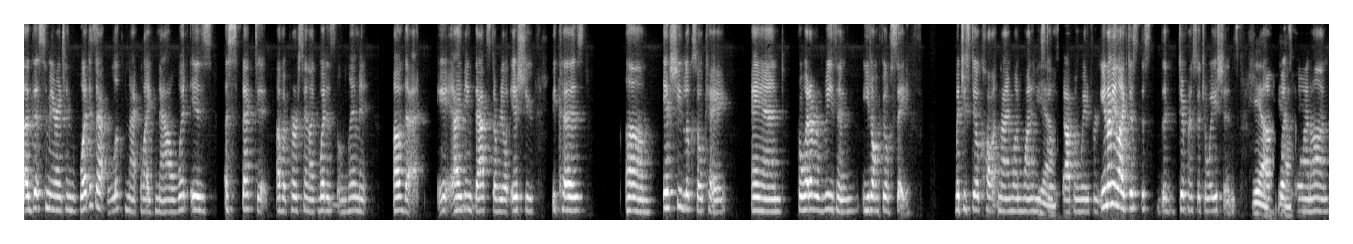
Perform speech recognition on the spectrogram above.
a good samaritan. What does that look like now? What is expected of a person? Like what is the limit of that? I think that's the real issue because um, if she looks okay and for whatever reason you don't feel safe but you still call it 911 and you yeah. still stop and wait for you know what I mean like just this the different situations yeah what's yeah. going on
